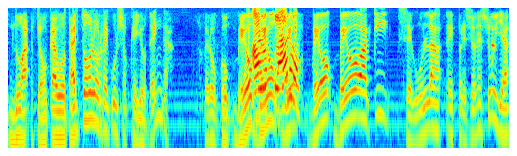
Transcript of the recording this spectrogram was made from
no tengo que agotar todos los recursos que yo tenga. Pero veo, ah, veo, veo, veo, aquí, según las expresiones suyas,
